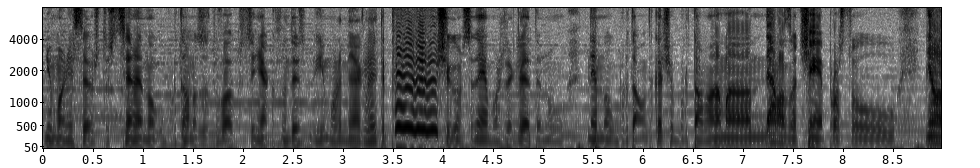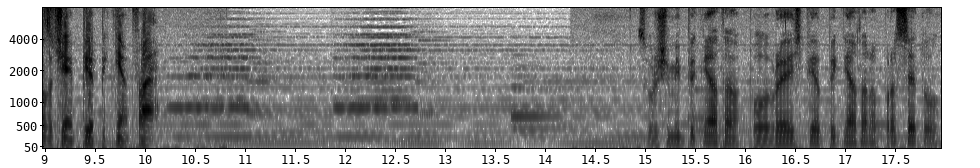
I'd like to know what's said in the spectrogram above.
Внимание, следващата сцена е много брутална, затова ако сте някакъв на 10 години, моля да не я гледате. Шегувам се, не може да гледате, но не е много брутално, така че е брутално. Ама няма значение, просто няма значение, пия пикня, това е. Свърши ми пикнята, по-добре изпия пикнята на прасето.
